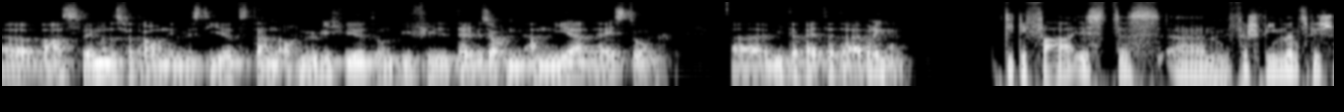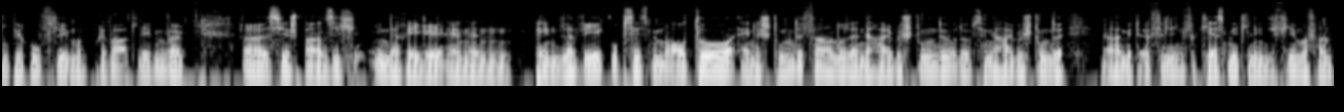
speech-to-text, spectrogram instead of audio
was, wenn man das Vertrauen investiert, dann auch möglich wird und wie viel teilweise auch an mehr Leistung Mitarbeiter da erbringen. Die Gefahr ist das ähm, Verschwimmen zwischen Berufsleben und Privatleben, weil äh, sie ersparen sich in der Regel einen Pendlerweg. Ob sie jetzt mit dem Auto eine Stunde fahren oder eine halbe Stunde oder ob sie eine halbe Stunde äh, mit öffentlichen Verkehrsmitteln in die Firma fahren,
